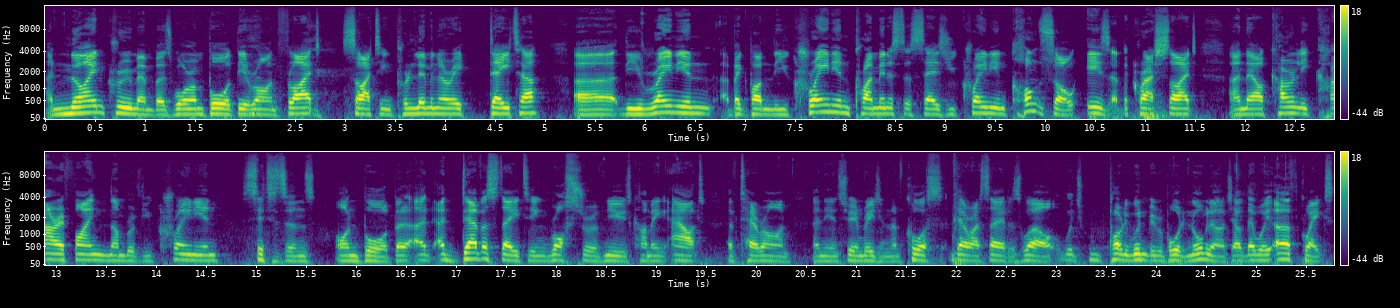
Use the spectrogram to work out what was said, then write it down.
and nine crew members were on board the Iran flight, citing preliminary data. Uh, the Iranian, I beg pardon, the Ukrainian Prime Minister says Ukrainian consul is at the crash site, and they are currently clarifying the number of Ukrainian citizens on board. But a, a, devastating roster of news coming out of Tehran and the ensuing region. And of course, dare I say it as well, which probably wouldn't be reported normally on channel, there were earthquakes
